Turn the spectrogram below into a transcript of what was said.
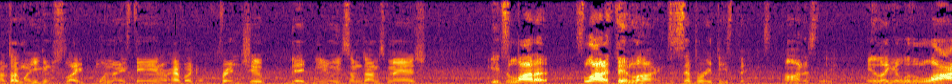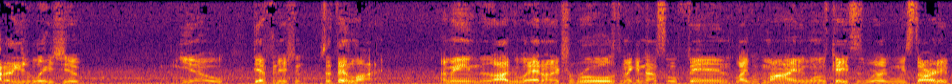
I'm talking about you can just like one night stand or have like a friendship that you know you sometimes smash. It's a lot of it's a lot of thin lines to separate these things, honestly. Know, like with a lot of these relationship, you know, definition, it's a thin line. I mean, a lot of people add on extra rules to make it not so thin. Like with mine, in one of those cases where like when we started,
